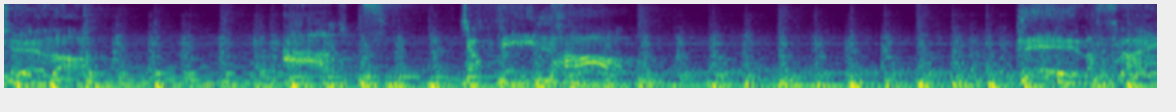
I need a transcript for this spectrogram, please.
kräva allt jag vill ha. Hela Sverige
